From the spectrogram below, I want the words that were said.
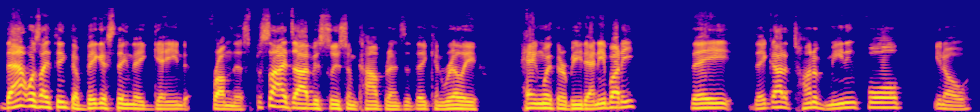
that was I think the biggest thing they gained from this. Besides obviously some confidence that they can really hang with or beat anybody. They they got a ton of meaningful, you know,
